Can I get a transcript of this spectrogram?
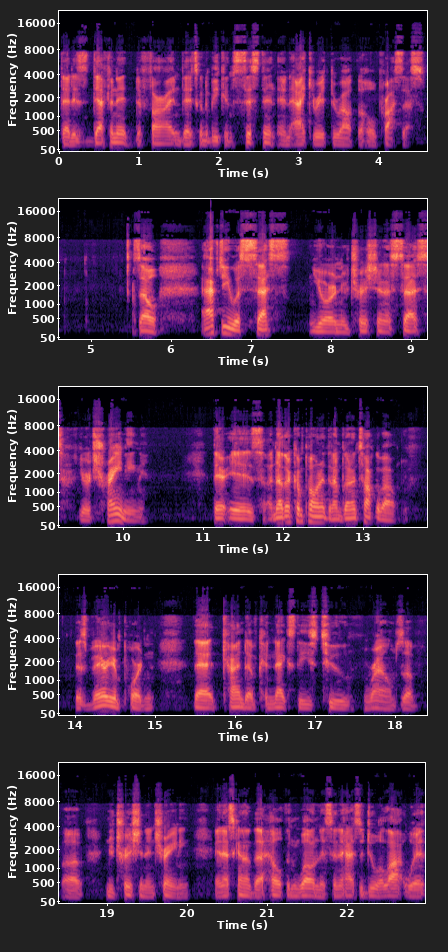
that is definite, defined, that's going to be consistent and accurate throughout the whole process. So after you assess your nutrition, assess your training, there is another component that I'm going to talk about that's very important that kind of connects these two realms of uh, nutrition and training, and that's kind of the health and wellness, and it has to do a lot with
